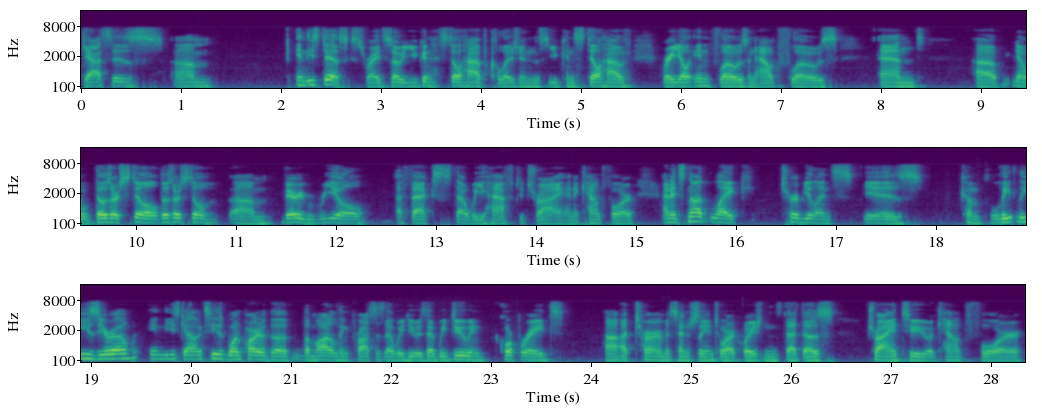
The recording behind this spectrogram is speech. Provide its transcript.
gases um, in these disks, right? So you can still have collisions, you can still have radial inflows and outflows, and uh, you know those are still those are still um, very real effects that we have to try and account for. And it's not like turbulence is completely zero in these galaxies. One part of the the modeling process that we do is that we do incorporate uh, a term essentially into our equations that does try to account for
